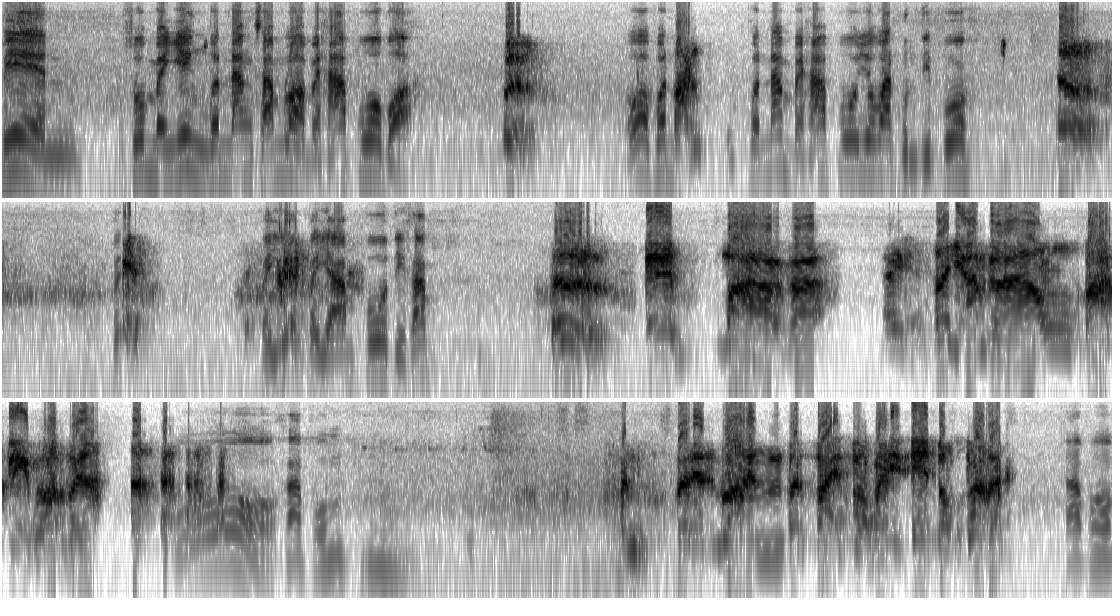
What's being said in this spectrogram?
มีเห็นซุ่มไปยิ่งเพิ่นนั่งสามรอบไปหาปูบ่เออ โอ้เพิ่นฝัน เพิ่นนํไปหาปูอยู่วัดผุนติปูเออ ไปไปเยี่ยมไปยามปูติครับ เออเอ็มมากอะไอ้ถ้ายามก็เอาปากเรียกร้องมาละโอ้ครับผมอืมมันมันว่าหันเพิ่นไฟตกไปในเตะตกตัวมันครับผม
